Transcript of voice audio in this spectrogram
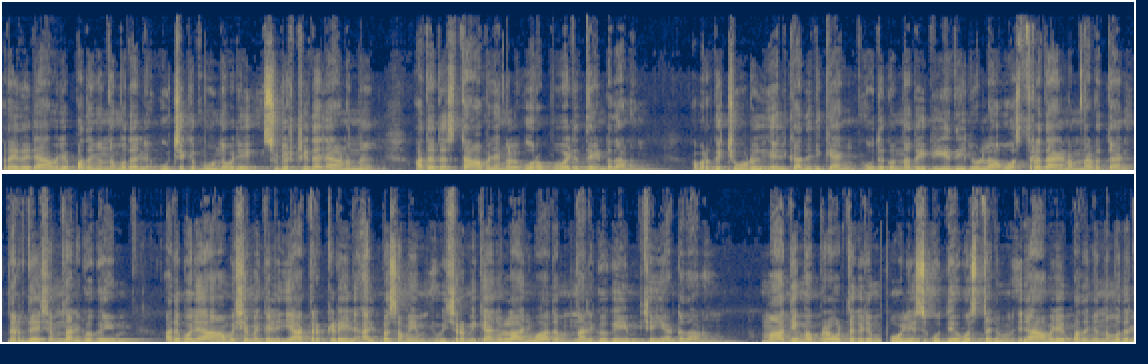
അതായത് രാവിലെ പതിനൊന്ന് മുതൽ ഉച്ചയ്ക്ക് മൂന്ന് വരെ സുരക്ഷിതരാണെന്ന് അതത് സ്ഥാപനങ്ങൾ ഉറപ്പുവരുത്തേണ്ടതാണ്. അവർക്ക് ചൂട് ഏൽക്കാതിരിക്കാൻ ഉതകുന്ന രീതിയിലുള്ള വസ്ത്രധാരണം നടത്താൻ നിർദ്ദേശം നൽകുകയും അതുപോലെ ആവശ്യമെങ്കിൽ യാത്രക്കിടയിൽ അല്പസമയം വിശ്രമിക്കാനുള്ള അനുവാദം നൽകുകയും ചെയ്യേണ്ടതാണ്. മാധ്യമപ്രവർത്തകരും പോലീസ് ഉദ്യോഗസ്ഥരും രാവിലെ പതിനൊന്ന് മുതൽ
